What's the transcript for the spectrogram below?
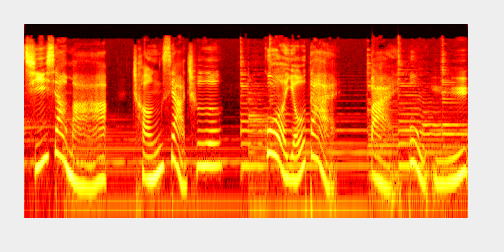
骑下马，乘下车，过犹待百步余。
